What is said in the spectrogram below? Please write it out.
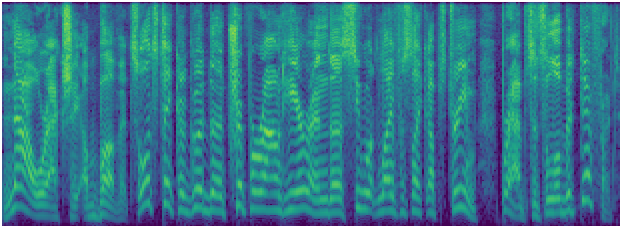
Now we're actually above it. So let's take a good uh, trip around here and uh, see what life is like upstream. Perhaps it's a little bit different.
